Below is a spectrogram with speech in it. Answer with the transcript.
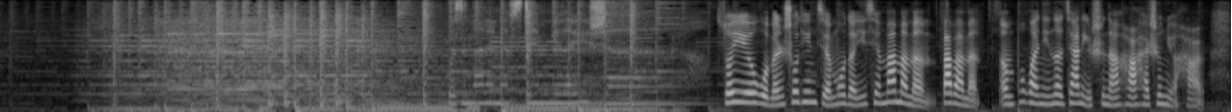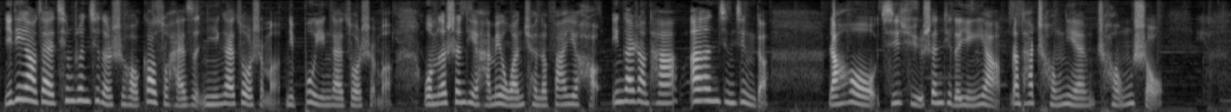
所以，我们收听节目的一些妈妈们、爸爸们。嗯，不管您的家里是男孩还是女孩，一定要在青春期的时候告诉孩子你应该做什么，你不应该做什么。我们的身体还没有完全的发育好，应该让他安安静静的，然后汲取身体的营养，让他成年成熟。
